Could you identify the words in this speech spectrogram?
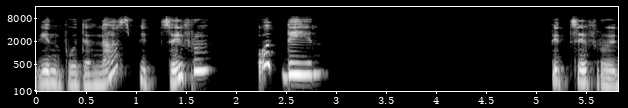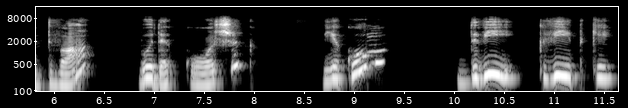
Він буде в нас під цифрою 1. Під цифрою 2 буде кошик, в якому дві квітки.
